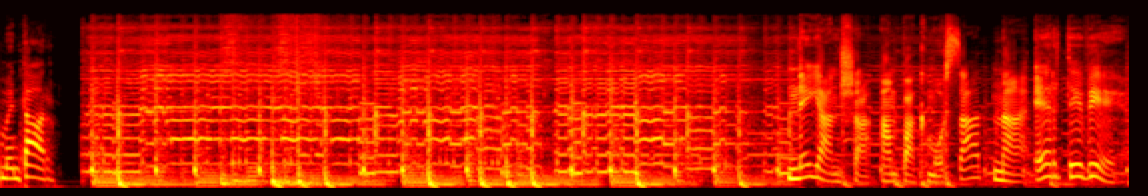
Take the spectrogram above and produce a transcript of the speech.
komentar. Ne Janša, ampak Mossad na RTV.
